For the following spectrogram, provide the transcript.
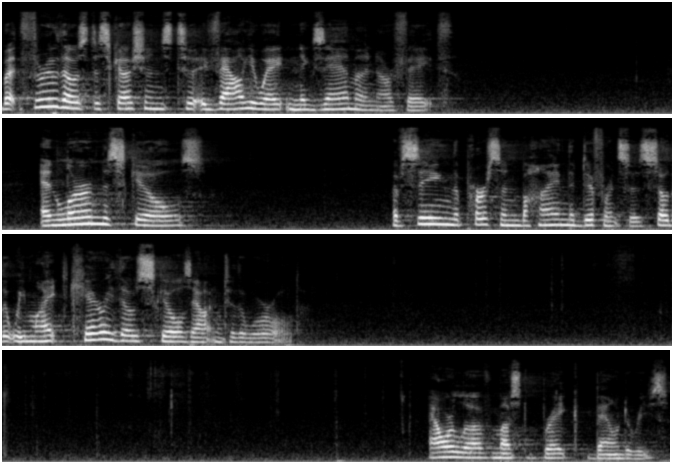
But through those discussions, to evaluate and examine our faith and learn the skills of seeing the person behind the differences so that we might carry those skills out into the world. Our love must break boundaries.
